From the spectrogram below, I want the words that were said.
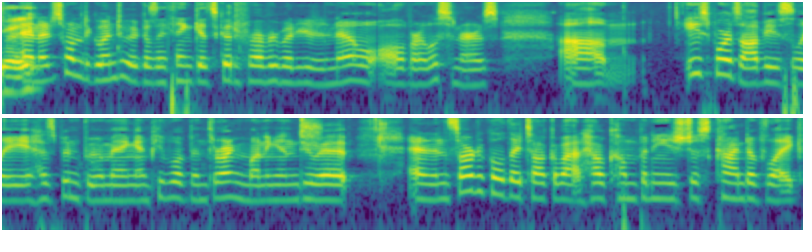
Right. And I just wanted to go into it because I think it's good for everybody to know, all of our listeners. Um, esports obviously has been booming and people have been throwing money into it. And in this article, they talk about how companies just kind of like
